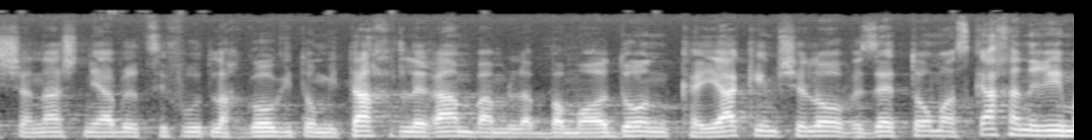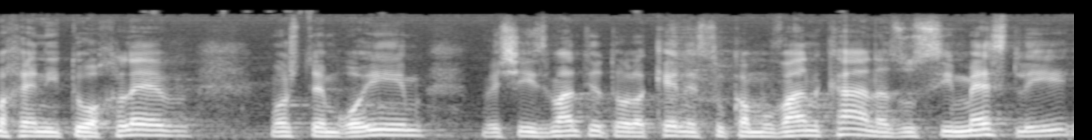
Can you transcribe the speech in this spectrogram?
שנה שנייה ברציפות לחגוג איתו מתחת לרמב"ם במועדון קייקים שלו וזה תומאס, ככה נראים אחרי ניתוח לב, כמו שאתם רואים, ושהזמנתי אותו לכנס. הוא כמובן כאן, אז הוא סימס לי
